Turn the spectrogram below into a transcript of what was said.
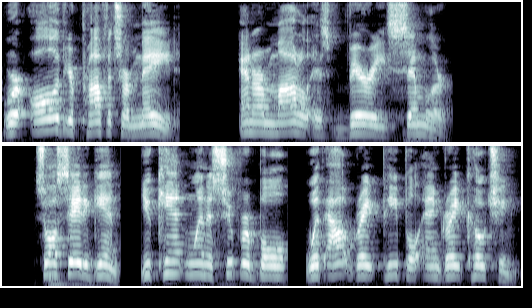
where all of your profits are made. And our model is very similar. So I'll say it again. You can't win a Super Bowl without great people and great coaching.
